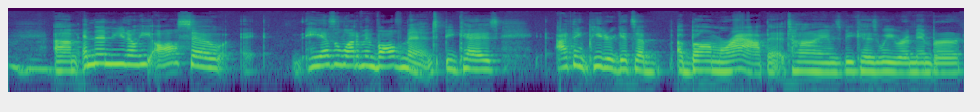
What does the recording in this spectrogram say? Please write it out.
Mm-hmm. Um, and then, you know, he also he has a lot of involvement because I think Peter gets a, a bum rap at times because we remember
